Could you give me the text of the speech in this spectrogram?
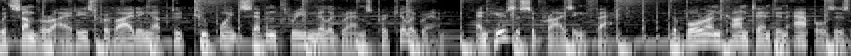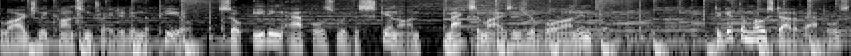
with some varieties providing up to 2.73 milligrams per kilogram. And here's a surprising fact. The boron content in apples is largely concentrated in the peel, so eating apples with the skin on maximizes your boron intake. To get the most out of apples,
